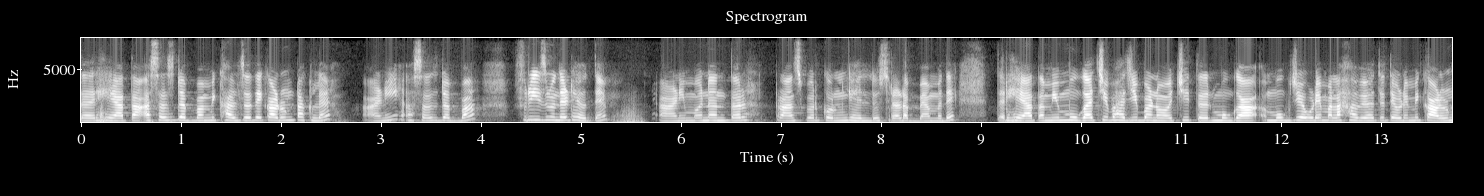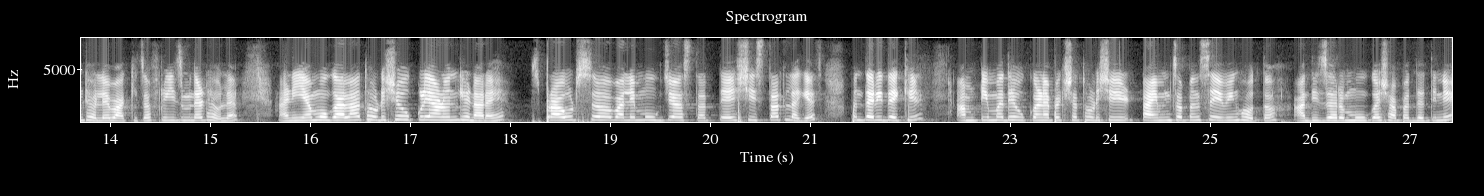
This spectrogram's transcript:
तर हे आता असाच डब्बा मी खालचं ते काढून टाकलं आहे आणि असाच डब्बा फ्रीजमध्ये ठेवते. आणि मग नंतर ट्रान्सफर करून घेईल दुसऱ्या डब्यामध्ये. तर हे आता मी मुगाची भाजी बनवायची तर मुगा मूग जेवढे मला हवे होते तेवढे मी काढून ठेवले बाकीचं फ्रीजमध्ये ठेवलं आहे आणि या मुगाला थोडीशी उकळी आणून घेणार आहे. स्प्राउट्सवाले मूग जे असतात ते शिजतात लगेच पण तरी देखील आमटीमध्ये उकळण्यापेक्षा थोडीशी टाईमचं पण सेविंग होतं. आधी जर मूग अशा पद्धतीने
